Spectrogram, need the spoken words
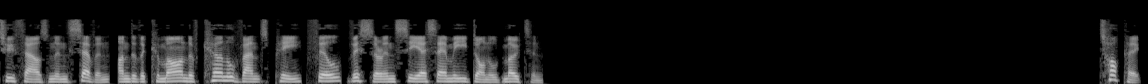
2007, under the command of Colonel Vance P. Phil Visser and CSME Donald Moten. Topic:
